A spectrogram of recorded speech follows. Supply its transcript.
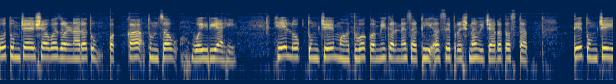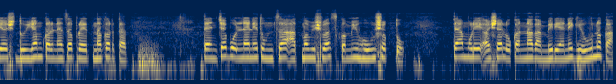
तो तुमच्या यशावर जळणारा तुम पक्का तुमचा वैरी आहे. हे लोक तुमचे महत्त्व कमी करण्यासाठी असे प्रश्न विचारत असतात. ते तुमचे यश दुय्यम करण्याचा प्रयत्न करतात. त्यांच्या बोलण्याने तुमचा आत्मविश्वास कमी होऊ शकतो. त्यामुळे अशा लोकांना गांभीर्याने घेऊ नका.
